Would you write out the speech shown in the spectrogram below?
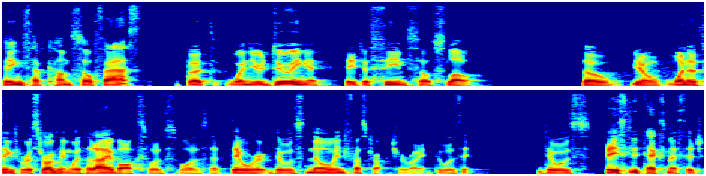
things have come so fast, but when you're doing it, they just seem so slow so, you know, one of the things we were struggling with at IOBox was was that there were there was no infrastructure, right? There was there was basically text message.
